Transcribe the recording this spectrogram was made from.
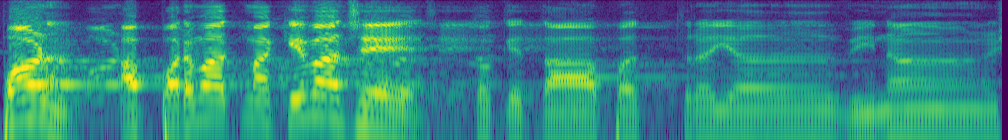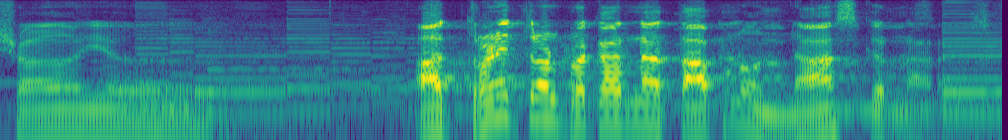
પણ આ પરમાત્મા કેવા છે? તો કે તાપત્રય વિનાશાય. આ ત્રણે ત્રણ પ્રકારના તાપનો નાશ કરનારા છે.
